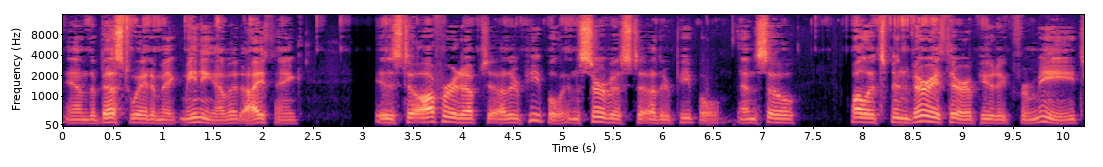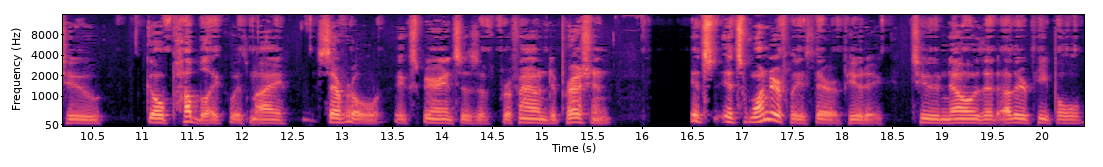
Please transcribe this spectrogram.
And the best way to make meaning of it, I think, is to offer it up to other people in service to other people. And so while it's been very therapeutic for me to go public with my several experiences of profound depression, it's it's wonderfully therapeutic to know that other people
